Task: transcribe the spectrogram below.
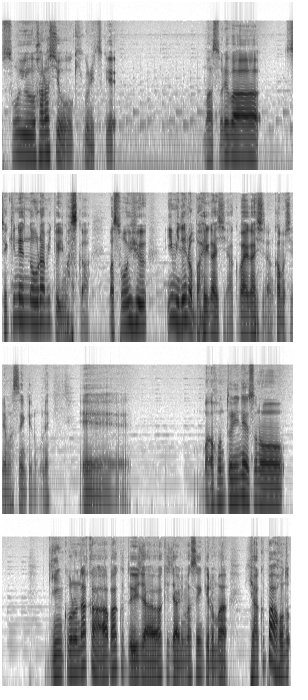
そういう話を聞くにつけまあそれは積年の恨みといいますか、まあ、そういう意味での倍返し100倍返しなんかもしれませんけどもね、えーまあ本当にねその銀行の中を暴くというじゃわけじゃありませんけど、まあ、100%ほど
